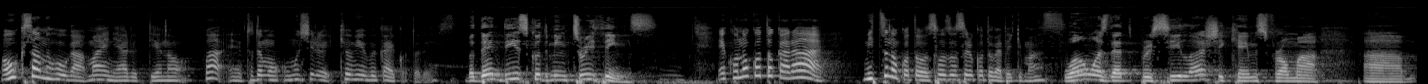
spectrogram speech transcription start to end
まあ奥さんの方が前にあるっていうのは、えーとても面白い興味深いことです、 But then this could mean three things. えーこのことから3つのことを想像することができます One was that Priscilla, she came from a um,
